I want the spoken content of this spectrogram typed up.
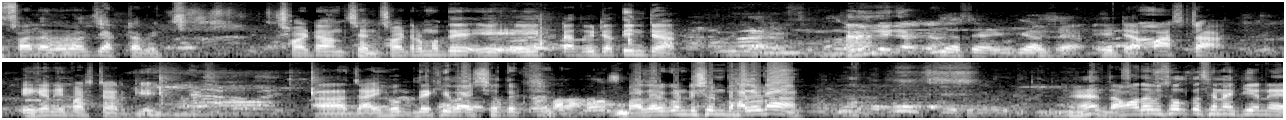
ছয়টা গরু আনছি একটা বেচছি। ছয়টা আনছেন। ছয়টার মধ্যে একটা দুইটা তিনটা? হ্যাঁ? এইটা পাঁচটা? এখানেই পাঁচটা আর কি। যাই হোক দেখি ভাইয়ের সাথে বাজার কন্ডিশন ভালো না? হ্যাঁ দামাদামি চলতেছে নাকি এনে?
